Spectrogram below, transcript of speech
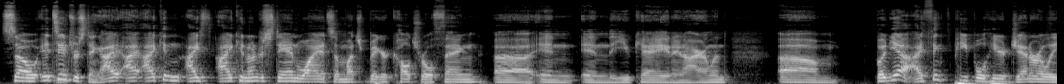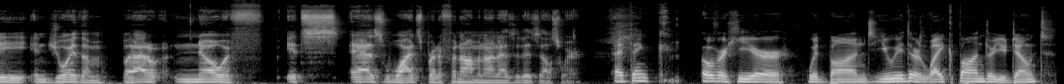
So it's interesting. I, I, I can I, I can understand why it's a much bigger cultural thing uh, in in the UK and in Ireland. Um, but yeah, I think people here generally enjoy them, but I don't know if it's as widespread a phenomenon as it is elsewhere. I think over here with Bond, you either like Bond or you don't.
